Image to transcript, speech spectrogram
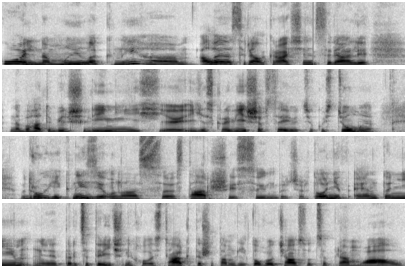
Прикольна, мила книга, але серіал краще. В серіалі набагато більше ліній е, і яскравіше все, і ці костюми. В другій книзі у нас е, старший син Бриджертонів Ентоні, е, 30-річний холостяк. Те, що там для того часу це прям вау.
